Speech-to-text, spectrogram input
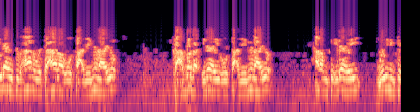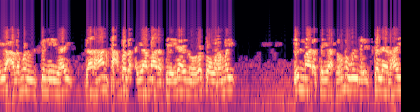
ilaahay subxaanahu watacaala uu tacdiiminaayo kacbada ilaahay uu tacdiiminaayo xaramka ilaahay weyninka iyo cadamadu iska leeyahay gaar ahaan kacbada ayaa maaragtay ilaahay nooga soo warramay in maaragtay xurmo weyn ay iska leedahay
